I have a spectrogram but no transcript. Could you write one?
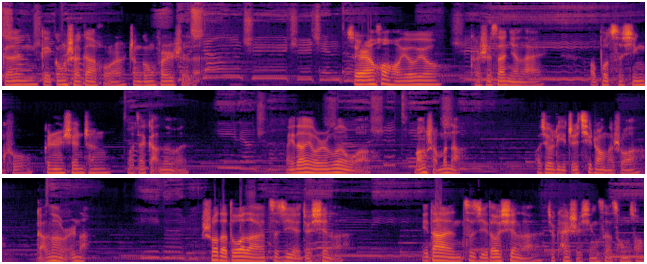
跟给公社干活挣工分似的。虽然晃晃悠悠，可是三年来，我不辞辛苦跟人宣称我在赶论文。每当有人问我忙什么呢，我就理直气壮地说赶论文呢。说的多了，自己也就信了。一旦自己都信了，就开始行色匆匆，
